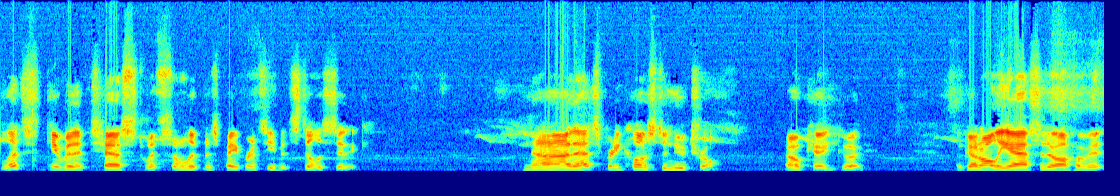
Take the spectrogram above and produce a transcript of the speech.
Let's give it a test with some litmus paper and see if it's still acidic. Nah, that's pretty close to neutral. Okay, good. I've got all the acid off of it.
